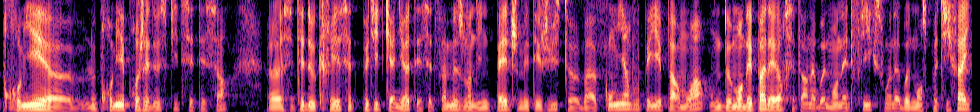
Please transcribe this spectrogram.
premier, euh, le premier projet de Speed, c'était ça. Euh, c'était de créer cette petite cagnotte et cette fameuse landing page. Je mettais juste bah, combien vous payez par mois? On ne demandait pas d'ailleurs c'était un abonnement Netflix ou un abonnement Spotify.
